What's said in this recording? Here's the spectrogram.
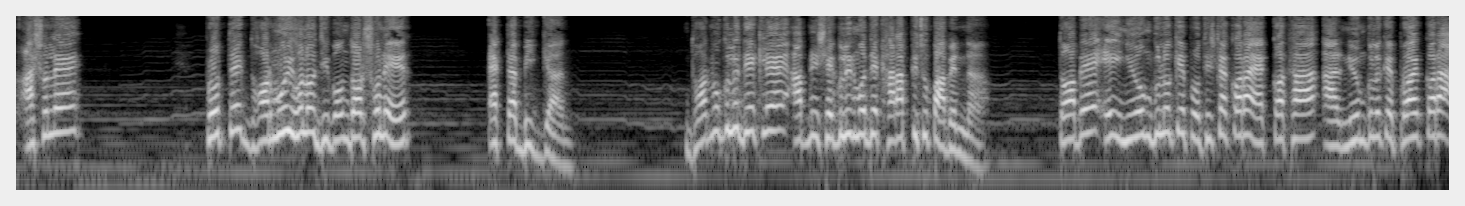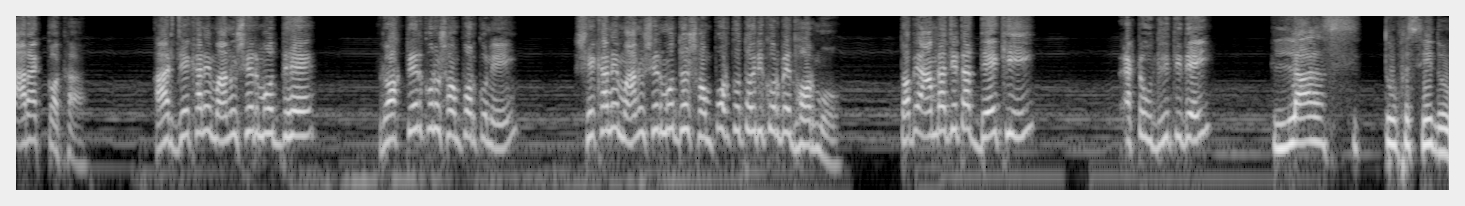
আসলে প্রত্যেক ধর্মই হলো জীবন দর্শনের একটা বিজ্ঞান। ধর্মগুলো দেখলে আপনি সেগুলির মধ্যে খারাপ কিছু পাবেন না। তবে এই নিয়মগুলোকে প্রতিষ্ঠা করা এক কথা, আর নিয়মগুলোকে প্রয়োগ করা আর এক কথা। আর যেখানে মানুষের মধ্যে রক্তের কোনো সম্পর্ক নেই, সেখানে মানুষের মধ্যে সম্পর্ক তৈরি করবে ধর্ম। তবে আমরা যেটা দেখি একটা উদ্ধৃতি দেই। লাস তুফসিদু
